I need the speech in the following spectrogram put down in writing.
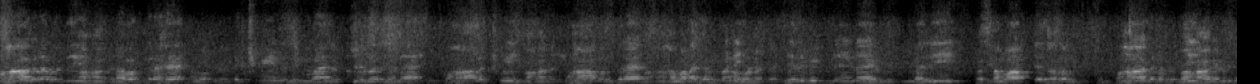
महागणपति नवग्रह लक्ष्मी नृसिंह सुदर्शन महालक्ष्मी महामंत्र हवनकर्मणि निर्विघ्नेन समाप्त्यर्थं महागणपति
